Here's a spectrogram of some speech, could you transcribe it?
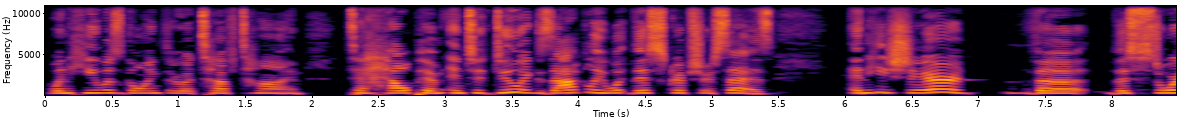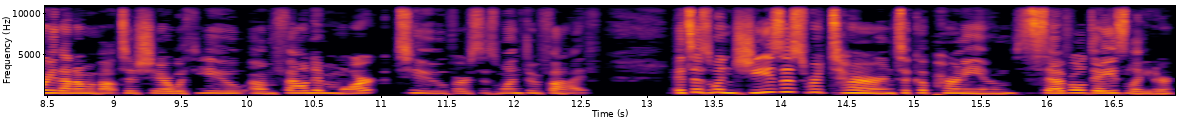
when he was going through a tough time to help him and to do exactly what this scripture says. And he shared the, the story that I'm about to share with you, um, found in Mark 2 verses 1 through 5. It says, when Jesus returned to Capernaum several days later,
